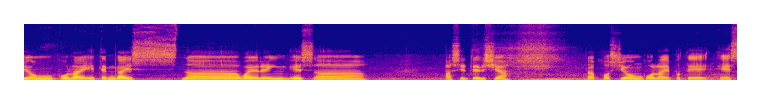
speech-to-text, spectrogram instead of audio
yung kulay itim guys na wiring is uh, positive siya. Tapos yung kulay puti is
